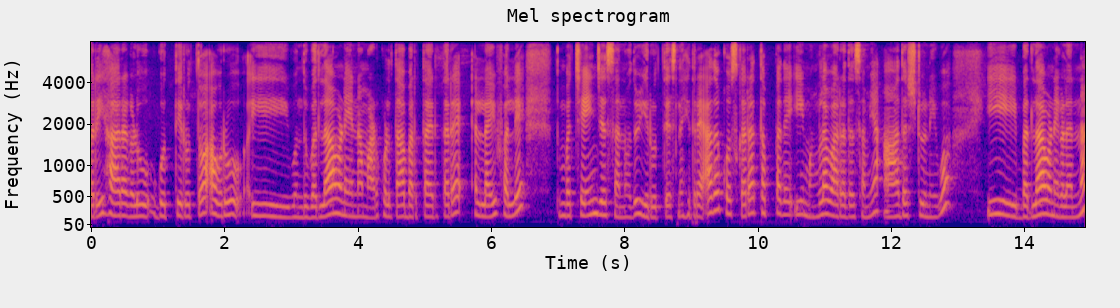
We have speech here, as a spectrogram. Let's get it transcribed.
ಪರಿಹಾರಗಳು ಗೊತ್ತಿರುತ್ತೋ ಅವರು ಈ ಒಂದು ಬದಲಾವಣೆಯನ್ನು ಮಾಡ್ಕೊಳ್ತಾ ಬರ್ತಾ ಇರ್ತಾರೆ. ಲೈಫಲ್ಲಿ ತುಂಬ ಚೇಂಜಸ್ ಅನ್ನೋದು ಇರುತ್ತೆ ಸ್ನೇಹಿತರೆ. ಅದಕ್ಕೋಸ್ಕರ ತಪ್ಪದೆ ಈ ಮಂಗಳವಾರದ ಸಮಯ ಆದಷ್ಟು ನೀವು ಈ ಬದಲಾವಣೆಗಳನ್ನು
